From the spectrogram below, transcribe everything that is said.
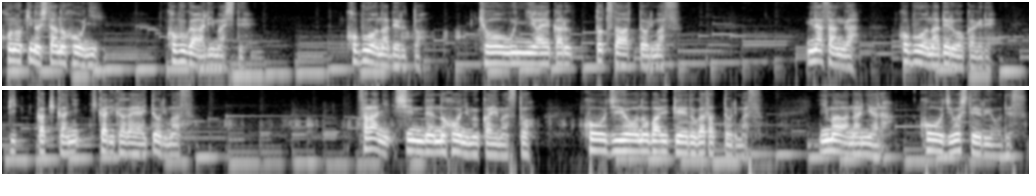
この木の下の方にコブがありましてコブを撫でると強運にあやかると伝わっております。皆さんがコブを撫でるおかげでピッカピカに光り輝いております。さらに神殿の方に向かいますと工事用のバリケードが立っております。今は何やら工事をしているようです。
